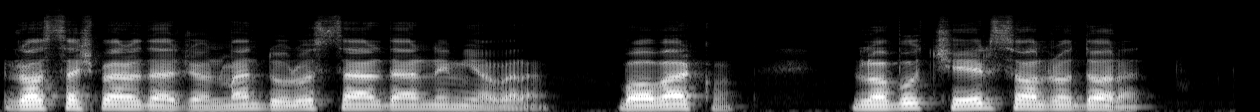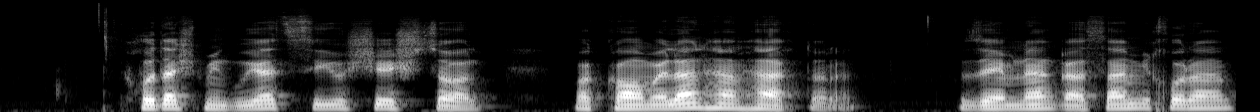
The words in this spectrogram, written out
راستش برادر جان من درست سر در نمی آورم باور کن لابد چهل سال را دارد. خودش می‌گوید سی و شش سال و کاملا هم حق دارد. ضمنا قسم می‌خورم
